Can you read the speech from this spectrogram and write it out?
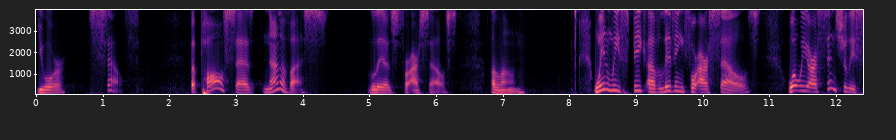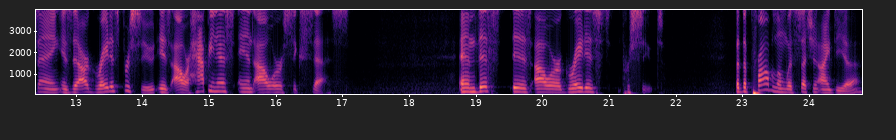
yourself. But Paul says none of us lives for ourselves alone. When we speak of living for ourselves, what we are essentially saying is that our greatest pursuit is our happiness and our success. And this is our greatest pursuit. But the problem with such an idea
